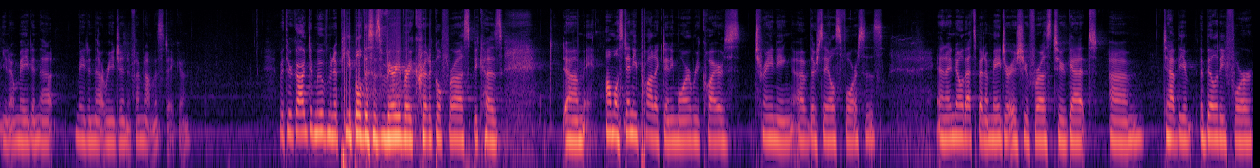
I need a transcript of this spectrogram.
you know, made in that made in that region, if I'm not mistaken. With regard to movement of people, this is very, very critical for us because um, almost any product anymore requires training of their sales forces. And I know that's been a major issue for us to get, um, to have the ability for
